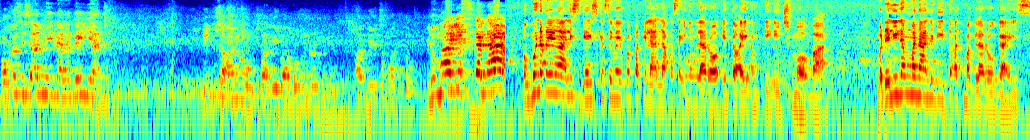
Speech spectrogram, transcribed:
O kasi saan mo ilalagay yan? Dito sa ano, sa ibabaw ng cabinet sa kwarto. Lumayas ka na! Huwag muna kayong alis guys kasi may papakilala ko sa inyong laro. Ito ay ang PH MOBA. Madali lang manalo dito at maglaro guys.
